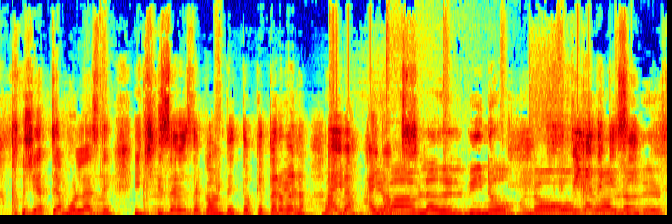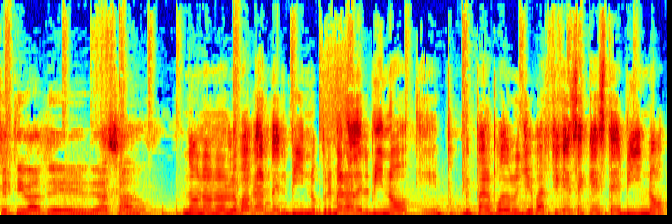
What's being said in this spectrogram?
pues ya te amolaste ah, y quién sabe hasta cuándo te toque. Pero bueno, ahí va, ahí vamos. ¿Va a hablar del vino o no? Fíjate a hablar del festival de asado? No, no, no, le voy a hablar del vino. Primero del vino para poderlo llevar. Fíjense que este vino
